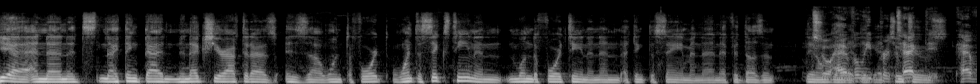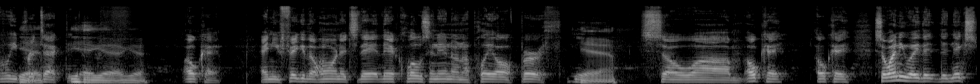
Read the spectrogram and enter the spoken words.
Yeah, and then it's. I think that the next year after that is, is uh, one to four, one to sixteen, and one to fourteen, and then I think the same. And then if it doesn't, they don't So get heavily it. They get two protected, heavily Yeah, protected. Yeah, yeah, yeah, Okay. And you figure the Hornets they they're closing in on a playoff berth. yeah. So um, okay, okay. So anyway, the, the Knicks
